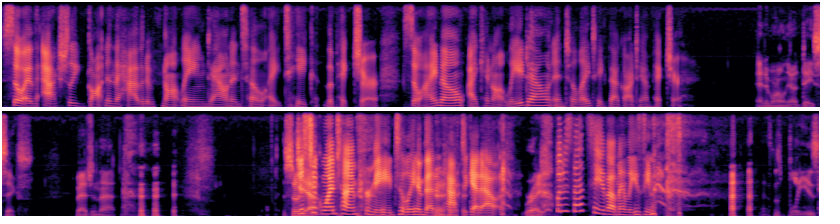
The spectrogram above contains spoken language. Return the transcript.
So I've actually gotten in the habit of not laying down until I take the picture. So I know I cannot lay down until I take that goddamn picture. and then we're only on day six. Imagine that. so Just yeah, took one time for me to lay in bed and have to get out. right. what does that say about my laziness? Please,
